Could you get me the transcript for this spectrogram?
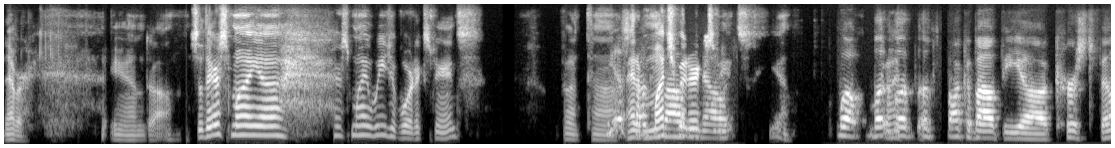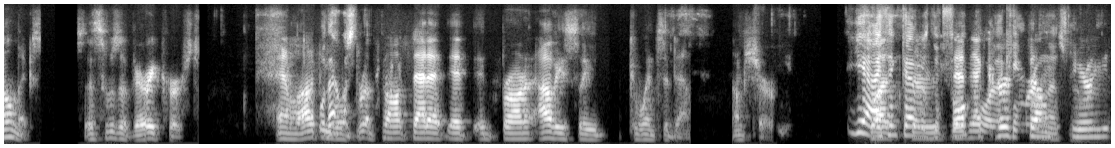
Never. And uh, so there's my uh, there's my Ouija board experience. But uh, I had a much about, better you know, experience. Yeah. Well, let, let, let's talk about the uh, cursed film. This was a very cursed. And a lot of Well, that people was- thought that it, it, it brought it, obviously, coincidental, I'm sure. Yeah, I think that was the there's- that, that folklore that cursed film series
